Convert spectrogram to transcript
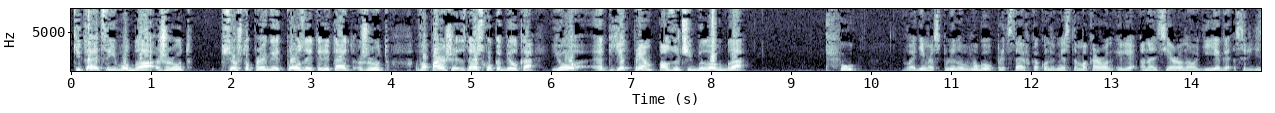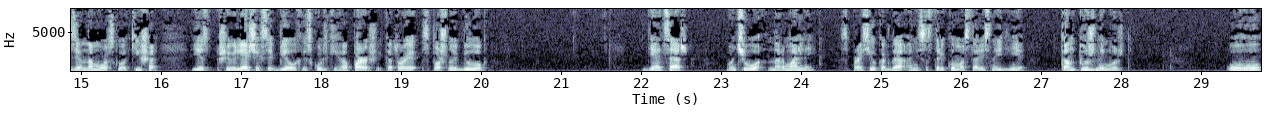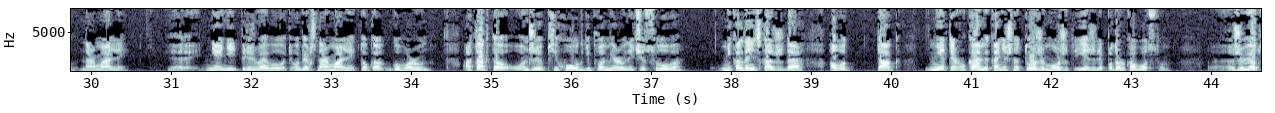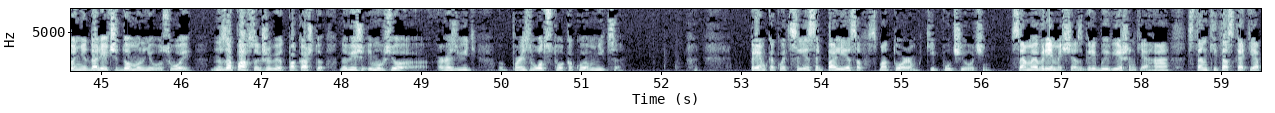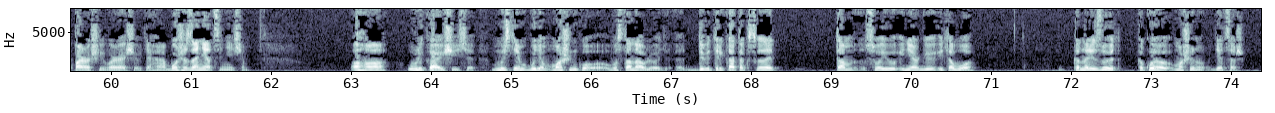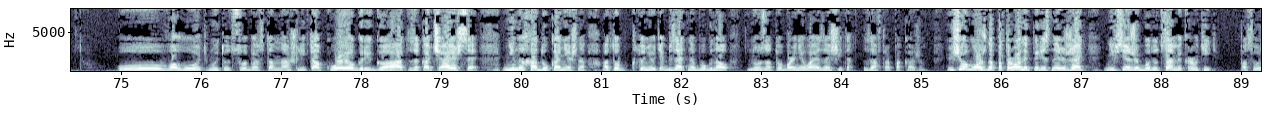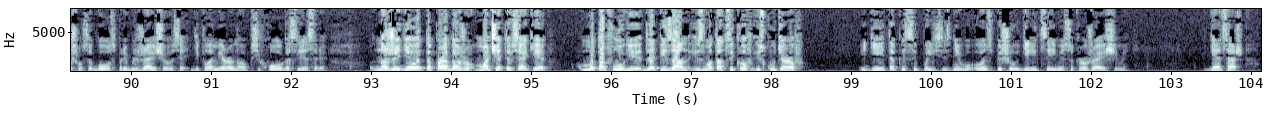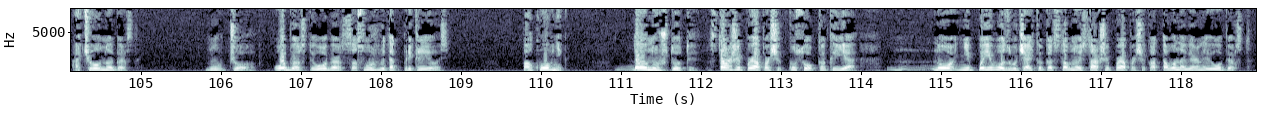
Китайцы его бла жрут, все, что прыгает, ползает и летает, жрут. В опарыше знаешь сколько белка? Йо, это ед прям ползучий белок бла. Фу. Владимир сплюнул в угол, представив, как он вместо макарон или анонсированного Диего средиземноморского киша ест шевелящихся белых и скользких опарышей, которые сплошной белок. «Дядь Саш, он чего, нормальный?» Спросил, когда они со стариком остались наедине. «Контуженный, может?» «Угу, нормальный. Э, не, не переживай, Володь, Оберс нормальный, только говорун. А так-то он же психолог дипломированный, честное слово. Никогда не скажешь, да? А вот так... Нет, и руками, конечно, тоже может, ежели под руководством. Э, живет он недалече, дом у него свой. На запасах живет пока что. Но видишь, ему все развить производство какое мнится. Прям какой-то слесарь Полесов с мотором, кипучий очень. Самое время сейчас грибы, вешенки, ага, станки таскать и опарыши выращивать, ага, больше заняться нечем. Ага, увлекающийся. Мы с ним будем машинку восстанавливать. До ветряка, так сказать, там свою энергию и того. Канализует? Какую машину, дядь Саш? «О, Володь, мы тут с Оберстом нашли такой агрегат, закачаешься, не на ходу, конечно, а то кто-нибудь обязательно бугнал, но зато броневая защита, завтра покажем. Еще можно патроны переснаряжать, не все же будут сами крутить», послышался голос приближающегося дипломированного психолога-слесаря. «Ножи делать на продажу, мачете всякие, мотофлуги для пизан из мотоциклов и скутеров». Идеи так и сыпались из него, и он спешил делиться ими с окружающими. Дядь Саш, а че он оберст? Ну, че, оберст и оберст, со службы так приклеилась. Полковник? Да ну что ты, старший прапорщик, кусок, как и я. Но не по его звучать, как отставной старший прапорщик, от того, наверное, и оберст.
